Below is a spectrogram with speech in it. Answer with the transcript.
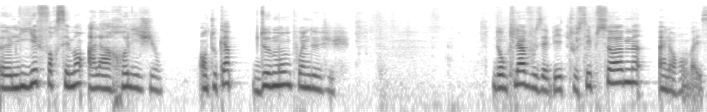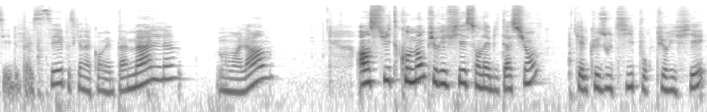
euh, lié forcément à la religion. En tout cas, de mon point de vue. Donc là, vous avez tous ces psaumes. Alors, on va essayer de passer parce qu'il y en a quand même pas mal. Voilà. Ensuite, comment purifier son habitation? Quelques outils pour purifier.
